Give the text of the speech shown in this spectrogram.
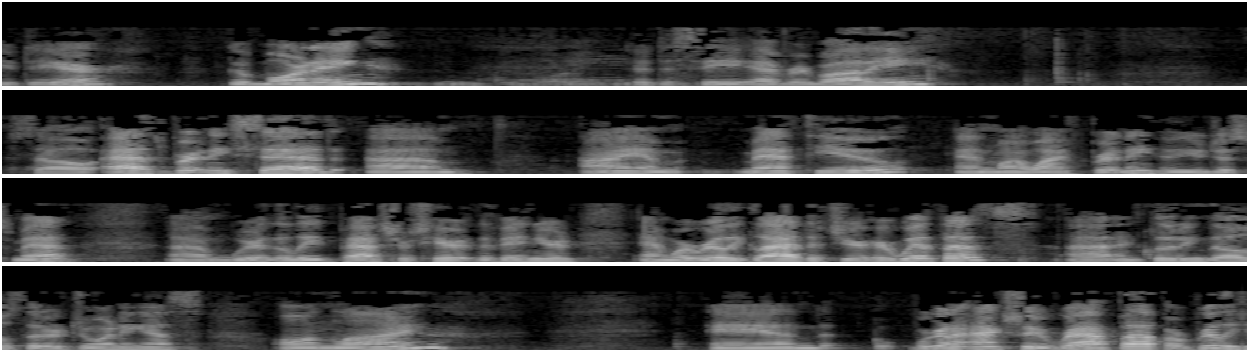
you, dear. Good morning. Good to see everybody. So, as Brittany said, um, I am Matthew and my wife Brittany, who you just met. Um, we're the lead pastors here at the Vineyard, and we're really glad that you're here with us, uh, including those that are joining us online. And we're going to actually wrap up a really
